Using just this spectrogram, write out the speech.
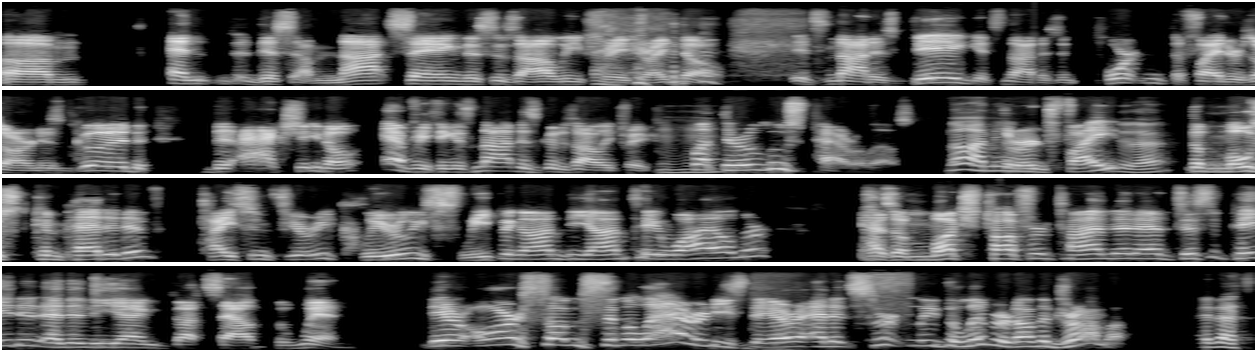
Yep. Um, and this i'm not saying this is ali frazier. I know. It's not as big. It's not as important. The fighters aren't as good. The action you know everything is not as good as ali frazier. Mm-hmm. but there are loose parallels. No i mean third fight the most competitive tyson fury clearly sleeping on Deontay wilder has a much tougher time than anticipated and in the end guts out the win. There are some similarities there and it certainly delivered on the drama and that's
